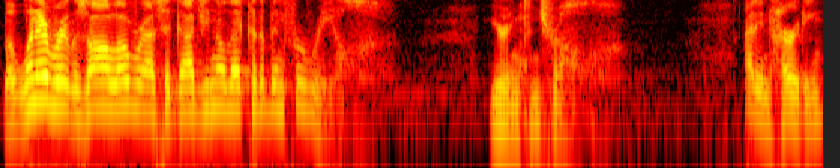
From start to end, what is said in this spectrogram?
but whenever it was all over, I said, God, you know that could have been for real. You're in control. I didn't hurt him.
